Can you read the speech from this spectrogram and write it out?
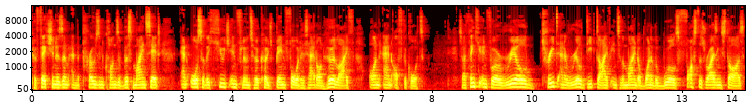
perfectionism, and the pros and cons of this mindset, and also the huge influence her coach Ben Ford has had on her life on and off the court. So I think you're in for a real treat and a real deep dive into the mind of one of the world's fastest rising stars,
